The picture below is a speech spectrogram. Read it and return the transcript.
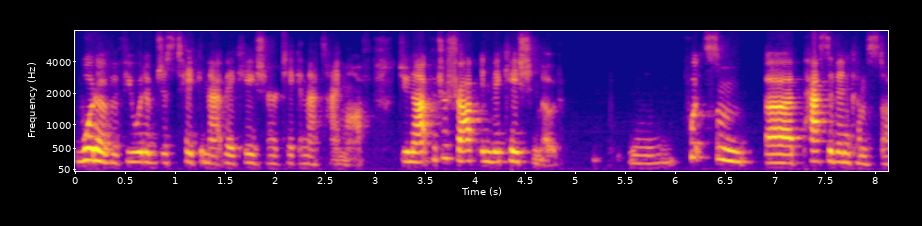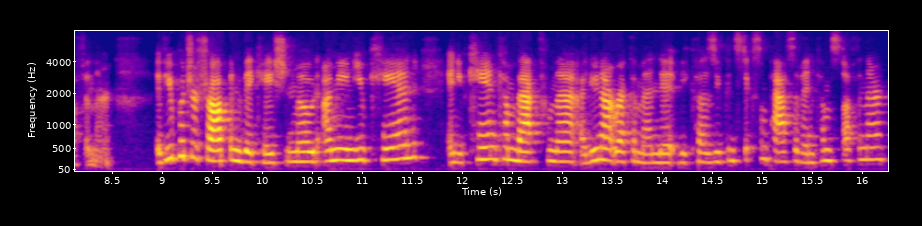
would have if you would have just taken that vacation or taken that time off do not put your shop in vacation mode put some uh, passive income stuff in there if you put your shop in vacation mode i mean you can and you can come back from that i do not recommend it because you can stick some passive income stuff in there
